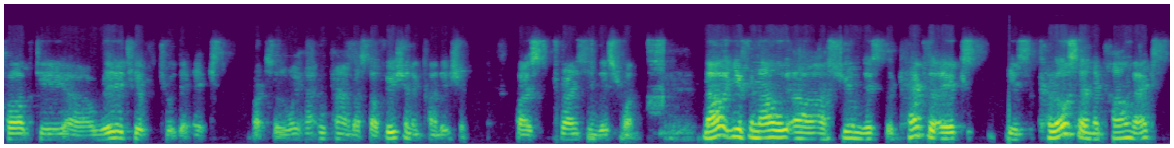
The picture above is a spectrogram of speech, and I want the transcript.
property uh, relative to the X. Right, so we, have, we can have a sufficient condition by strengthening this one. Now, if now uh, assume this capital X is closer than convex,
